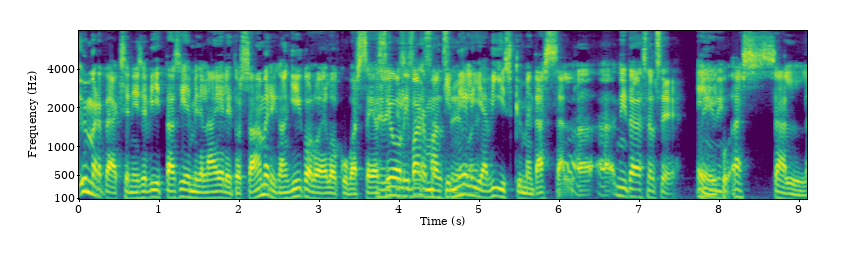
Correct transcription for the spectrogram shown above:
ymmärtääkseni se viittaa siihen, miten nämä eli tuossa Amerikan Gigolo-elokuvassa, ja Eli se oli siis varmaankin SLC vai? 450 SL. ää, niitä SLC. Ei, niin, niin. kun SL.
